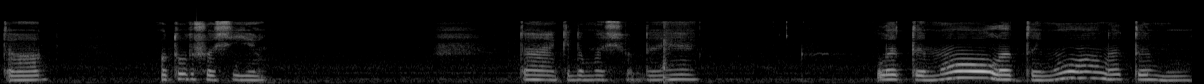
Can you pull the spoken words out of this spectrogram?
Так. Отут щось є. Так, ідемо сюди. Летимо, летимо, летимо.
